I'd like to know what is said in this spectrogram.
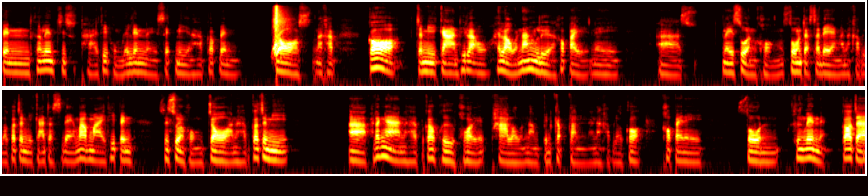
เป็นเครื่องเล่นชิ้นสุดท้ายที่ผมได้เล่นในเซตนี้นะครับก็เป็น Jaws นะครับ ก็จะมีการที่เราให้เรานั่งเรือเข้าไปในในส่วนของโซนจัดแสดงนะครับแล้วก็จะมีการจัดแสดงมากมายที่เป็นในส่วนของจอนะครับ ก็จะมีพนักงานนะครับ ก็คือพอยพาเรานำเป็นกัปตันนะครับ แล้วก็เข้าไปในโซนเครื่องเล่นเนี่ยก็จะ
